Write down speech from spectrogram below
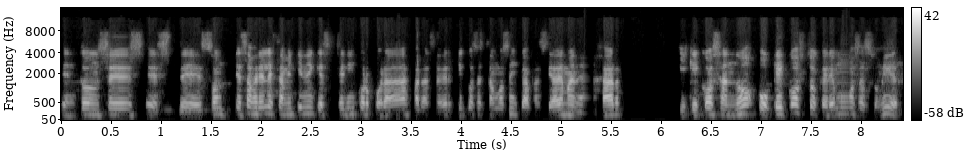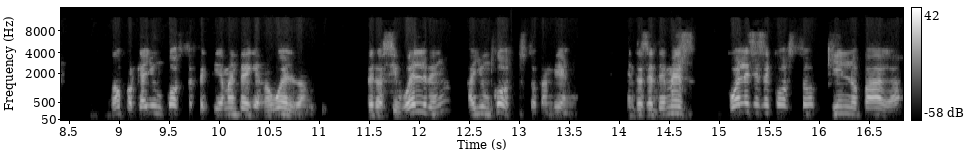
Entonces, este, son, esas variables también tienen que ser incorporadas para saber qué cosas estamos en capacidad de manejar y qué cosa no, o qué costo queremos asumir, ¿no? Porque hay un costo efectivamente de que no vuelvan, pero si vuelven, hay un costo también. Entonces el tema es, ¿cuál es ese costo? ¿Quién lo paga?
